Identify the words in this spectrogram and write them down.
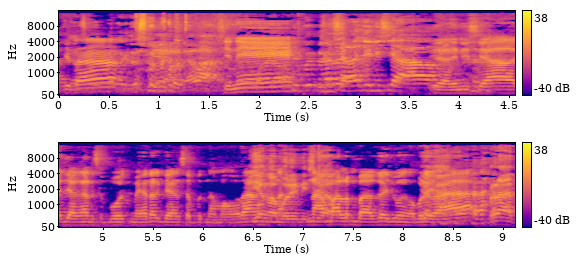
Kita Ya, udah lah. sini Inisial aja inisial. ya inisial jangan sebut merek jangan sebut nama orang Iya, nggak Na- boleh inisial. nama lembaga juga nggak boleh ya. Berat.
